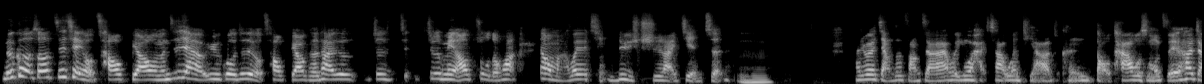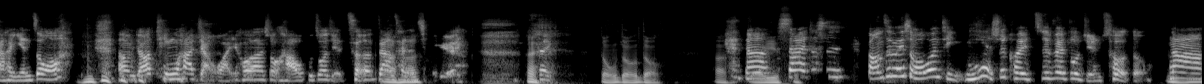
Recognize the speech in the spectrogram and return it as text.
如果说之前有超标，我们之前有遇过，就是有超标，可是他就就是就是没有要做的话，那我们还会请律师来见证。嗯他就会讲这房子啊会因为海沙问题啊，可能倒塌或什么之类，他讲很严重哦。然后你就要听他讲完以后，他说好，我不做检测，这样才能签约。对，懂懂懂。那大概就是房子没什么问题，你也是可以自费做检测的。那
